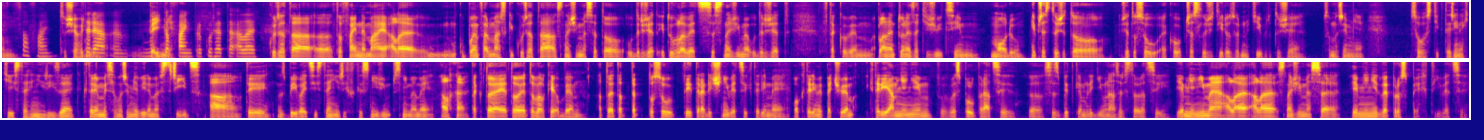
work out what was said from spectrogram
um, to fajn. což je hodně. Teda eh, není Týdně. to fajn pro kuřata, ale Kuřata eh, to fajn nemají, ale mm, kupujeme farmářský kuřata, snažíme se to udržet, i tuhle věc se snažíme udržet v takovém planetu nezatěžujícím módu. I přesto, že to, že to jsou jako občas složitý rozhodnutí, protože samozřejmě jsou hosti, kteří nechtějí stehní řízek, kterým my samozřejmě vyjdeme vstříc a ty zbývající stehní řízky snížím, sníme my, ale tak to je, je to, je to velký objem. A to, je ta, to jsou ty tradiční věci, kterými, o kterými pečujeme, které já měním ve spolupráci eh, se zbytkem lidí u nás v restauraci. Je měníme, ale, ale snažíme se je měnit ve prospěch té věci.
